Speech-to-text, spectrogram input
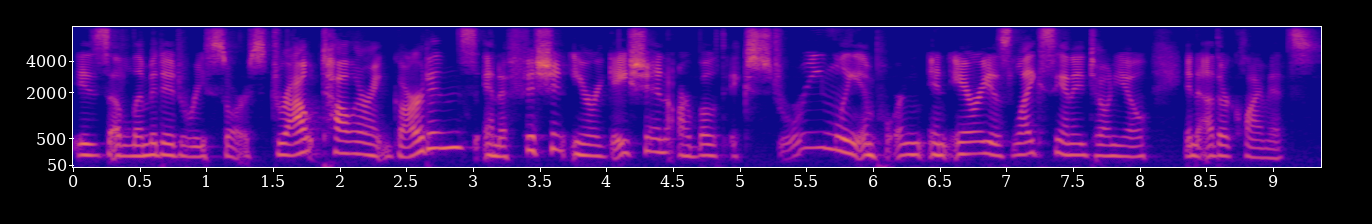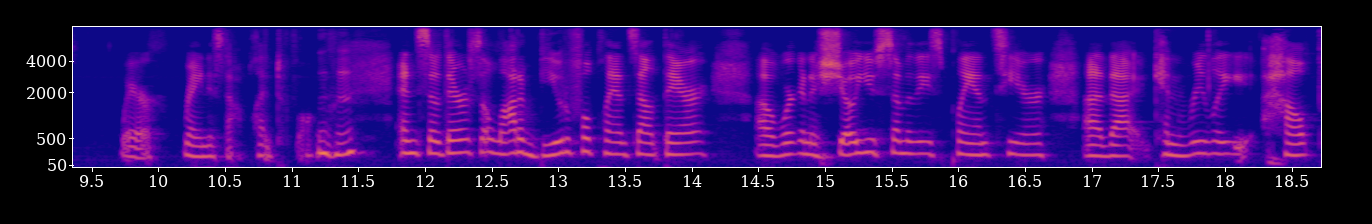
is a limited resource. Drought tolerant gardens and efficient irrigation are both extremely important in areas like San Antonio in other climates where rain is not plentiful. Mm-hmm. And so there's a lot of beautiful plants out there. Uh, we're going to show you some of these plants here uh, that can really help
